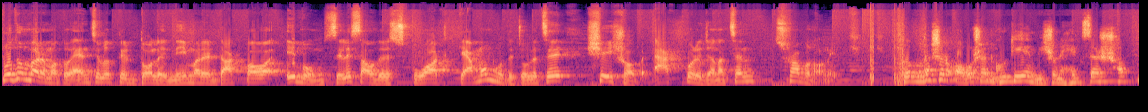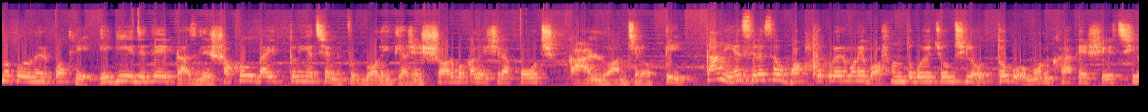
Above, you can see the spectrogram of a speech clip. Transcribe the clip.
প্রথমবারের মতো অ্যাঞ্চেলোত্তির দলে নেইমারের ডাক পাওয়া এবং সেলেসাউদের স্কোয়াড কেমন হতে চলেছে সেই সব এক করে জানাচ্ছেন শ্রাবণ অনেক। প্রত্যাশার অবসান ঘটিয়ে মিশন হেক্সার স্বপ্ন পূরণের পথে এগিয়ে যেতে ব্রাজিলের সকল দায়িত্ব নিয়েছেন ফুটবল ইতিহাসের সর্বকালের সেরা কোচ কার্লো আনচেলত্তি। তা নিয়ে সেলেসাও ভক্তকুলের মনে বসন্ত বয়ে চলছিল, তবুও মন খারাপের শেষ ছিল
